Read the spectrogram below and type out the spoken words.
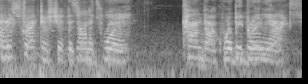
An extractor ship is on its way. Kahndaq will be Brainiac's.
